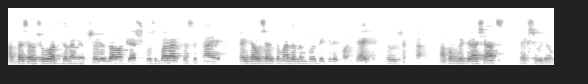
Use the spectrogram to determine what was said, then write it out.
अभ्यासाला सुरुवात करा. वेबसाईटवर जावा. क्रॅश कोर्स बघा कसं काय काही डाऊट्स आहेत तर माझा नंबर देखील कॉन्टॅक्ट करू शकता. आपण भेटूया अशाच नेक्स्ट व्हिडिओमध्ये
